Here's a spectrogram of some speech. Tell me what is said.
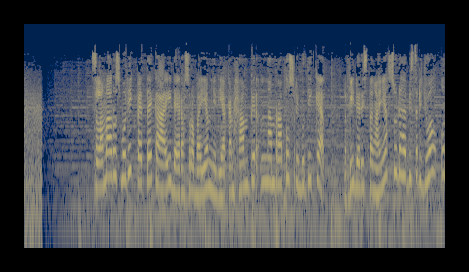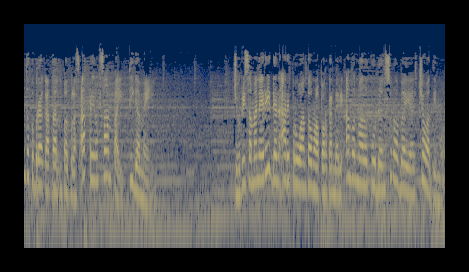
Selama arus mudik, PT KAI Daerah Surabaya menyediakan hampir 600 ribu tiket. Lebih dari setengahnya sudah habis terjual untuk keberangkatan 14 April sampai 3 Mei. Juhri Samaneri dan Ari Purwanto melaporkan dari Ambon Maluku dan Surabaya, Jawa Timur.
